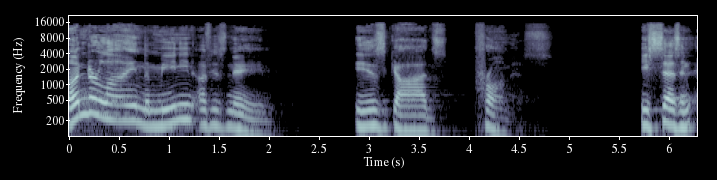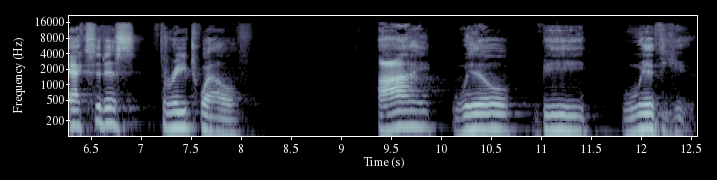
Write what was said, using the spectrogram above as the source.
underline the meaning of his name is God's promise. He says in Exodus 3:12, "I will be with you."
